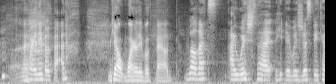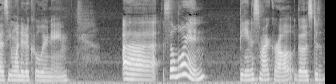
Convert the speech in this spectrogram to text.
Why are they both bad? yeah, why are they both bad? Well, that's. I wish that it was just because he wanted a cooler name. Uh, so Lauren, being a smart girl, goes to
